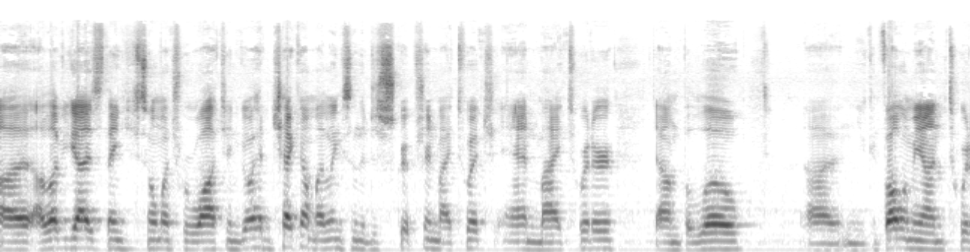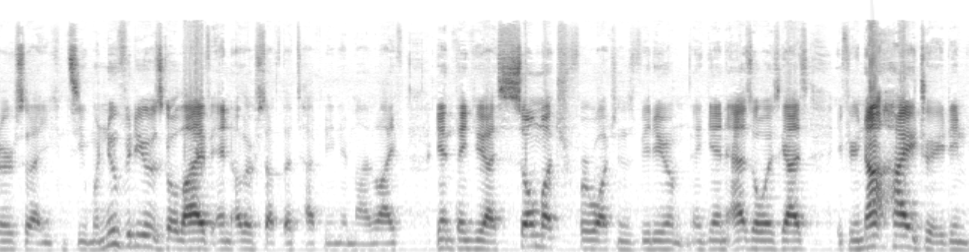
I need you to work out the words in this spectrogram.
Uh, I love you guys. Thank you so much for watching. Go ahead and check out my links in the description, my Twitch and my Twitter down below. Uh, and you can follow me on Twitter so that you can see when new videos go live and other stuff that's happening in my life. Again, thank you guys so much for watching this video. Again, as always, guys, if you're not hydrating,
